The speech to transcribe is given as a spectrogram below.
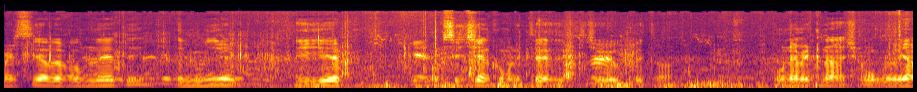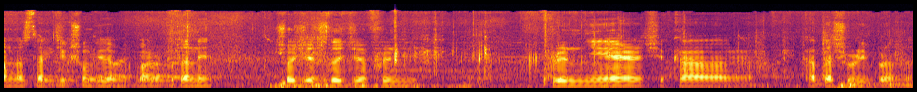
Mirësia dhe vullneti i mirë i jep oksigjen komunitetit që ju drejton. Unë jam i kënaqur, unë jam nostalgjik shumë vite përpara, por tani shoh që çdo gjë fryn fryn një erë që ka ka dashuri brenda.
